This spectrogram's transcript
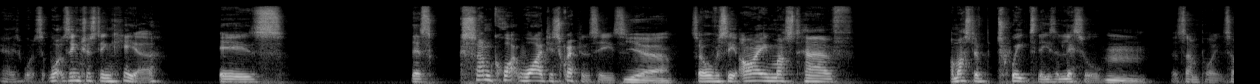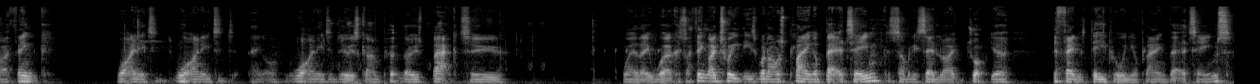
yeah, what's what's interesting here is there's some quite wide discrepancies. Yeah. So obviously, I must have, I must have tweaked these a little Mm. at some point. So I think what I need to, what I need to, hang on, what I need to do is go and put those back to where they were because I think I tweaked these when I was playing a better team because somebody said like drop your defense deeper when you're playing better teams.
